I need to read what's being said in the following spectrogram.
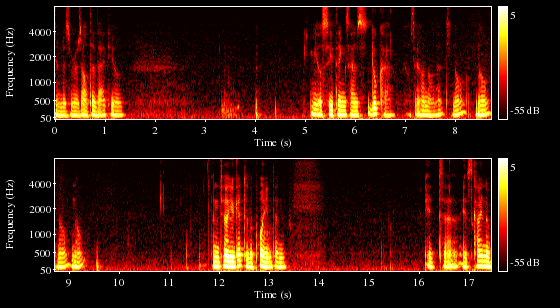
And as a result of that, you'll you'll see things as dukkha. You'll say, oh no, that's no, no, no, no. Until you get to the point, and it uh, it's kind of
